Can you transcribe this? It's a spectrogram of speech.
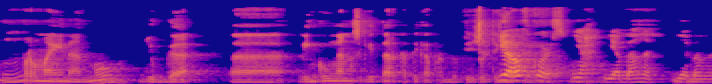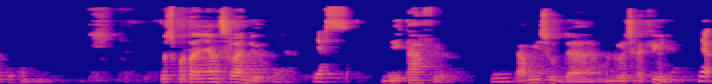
Hmm. permainanmu juga eh, lingkungan sekitar ketika produksi syuting. Ya itu of course, ya, iya banget, iya Hmm. banget itu. Mhm. Terus pertanyaan selanjutnya Yes. di kafir Hmm. kami sudah menulis reviewnya. Ya.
